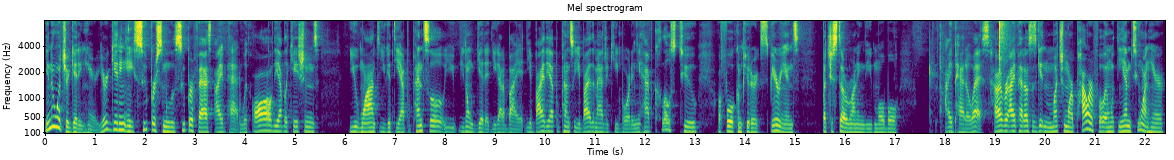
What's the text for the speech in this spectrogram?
You know what you're getting here. You're getting a super smooth, super fast iPad with all the applications you want. You get the Apple Pencil. You, you don't get it. You got to buy it. You buy the Apple Pencil, you buy the Magic Keyboard, and you have close to a full computer experience, but you're still running the mobile iPad OS. However, iPad OS is getting much more powerful, and with the M2 on here,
